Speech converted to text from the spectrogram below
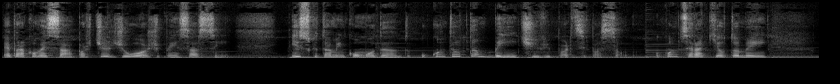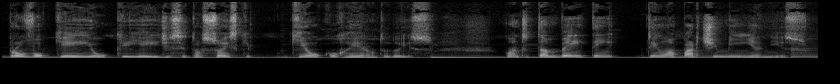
É para começar a partir de hoje pensar assim: isso que está me incomodando, o quanto eu também tive participação? O quanto será que eu também provoquei ou criei de situações que, que ocorreram tudo isso? Quanto também tem, tem uma parte minha nisso?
